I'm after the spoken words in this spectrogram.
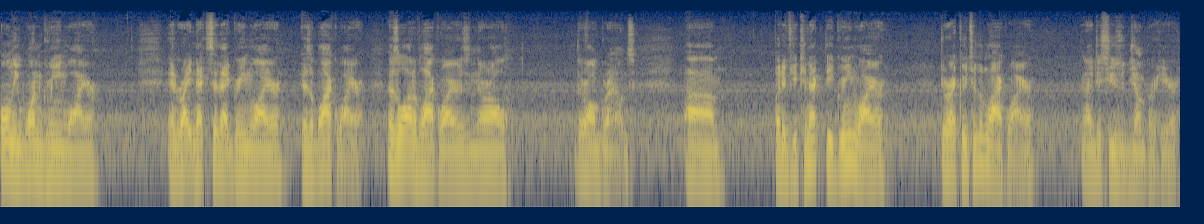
only one green wire, and right next to that green wire is a black wire. There's a lot of black wires, and they're all they're all grounds. Um, but if you connect the green wire directly to the black wire, and I just use a jumper here,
